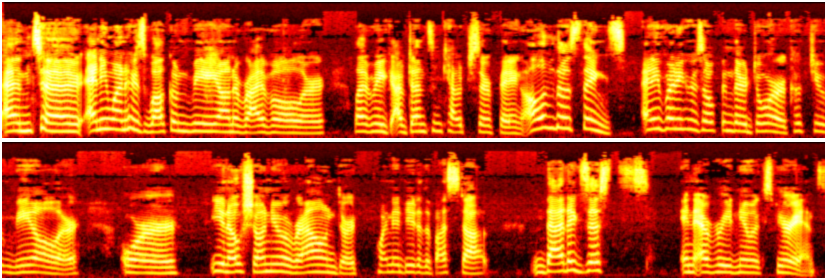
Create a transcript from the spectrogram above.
and to anyone who's welcomed me on arrival or let me I've done some couch surfing, all of those things. Anybody who's opened their door or cooked you a meal or or you know, shown you around or pointed you to the bus stop. That exists in every new experience.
